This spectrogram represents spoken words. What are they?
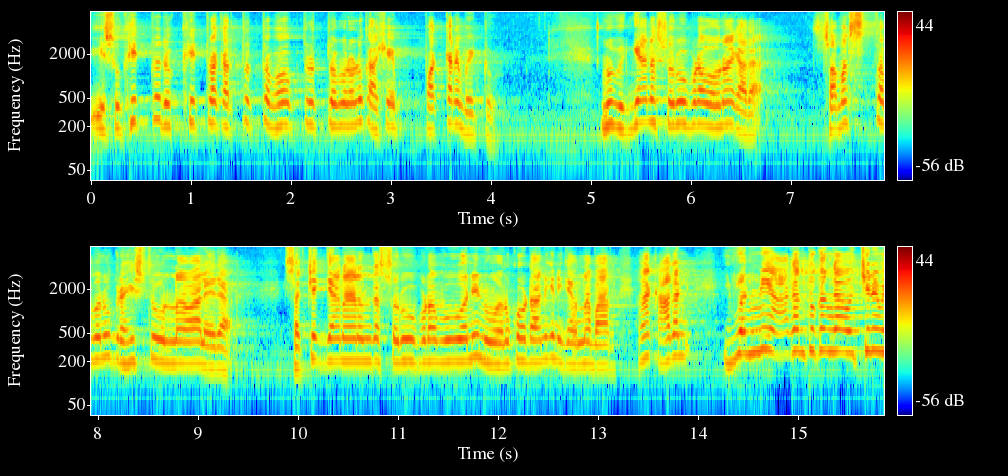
ఈ సుఖిత్వ దుఃఖిత్వ కర్తృత్వ భోక్తృత్వములను కాసేపు పక్కన పెట్టు. నువ్వు విజ్ఞాన స్వరూపుడవునా కదా? సమస్తమును గ్రహిస్తూ ఉన్నావా లేదా? సత్యజ్ఞానానంద స్వరూపుడవు అని నువ్వు అనుకోవడానికి నీకు ఏమన్నా బాధ కాదండి. ఇవన్నీ ఆగంతుకంగా వచ్చినవి.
